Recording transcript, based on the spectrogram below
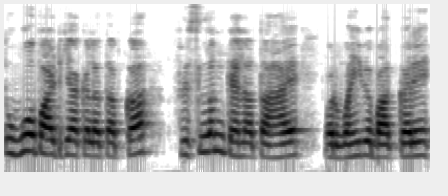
तो वो पार्ट क्या कहलाता है आपका? फिसलन कहलाता है, और वहीं पे बात करें,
